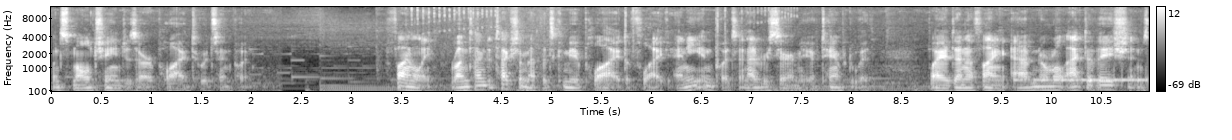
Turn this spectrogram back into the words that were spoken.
when small changes are applied to its input. Finally, runtime detection methods can be applied to flag any inputs an adversary may have tampered with by identifying abnormal activations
